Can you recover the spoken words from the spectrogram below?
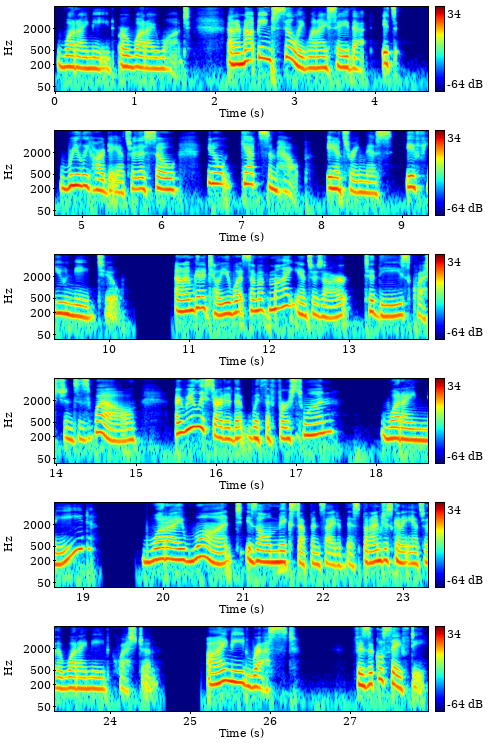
what I need or what I want? And I'm not being silly when I say that. Really hard to answer this. So, you know, get some help answering this if you need to. And I'm going to tell you what some of my answers are to these questions as well. I really started that with the first one what I need. What I want is all mixed up inside of this, but I'm just going to answer the what I need question. I need rest, physical safety,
